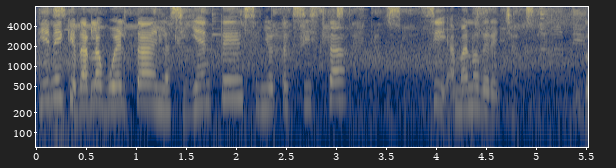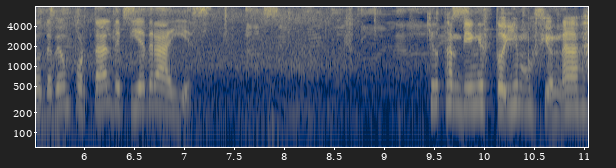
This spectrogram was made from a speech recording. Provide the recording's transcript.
Tiene que dar la vuelta en la siguiente, señor taxista. Sí, a mano derecha. Donde ve un portal de piedra, ahí es. Yo también estoy emocionada.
